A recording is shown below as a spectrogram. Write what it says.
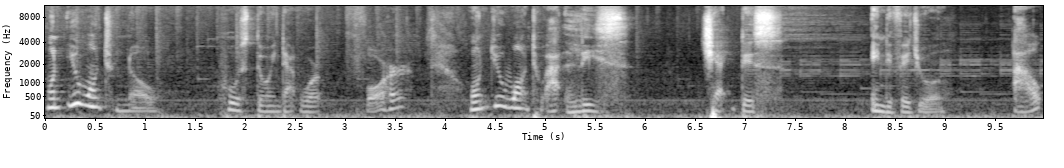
won't you want to know who's doing that work for her? Won't you want to at least check this individual out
